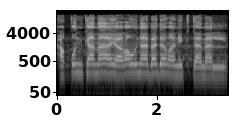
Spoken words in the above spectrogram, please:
حق كما يرون بدرا اكتمل.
